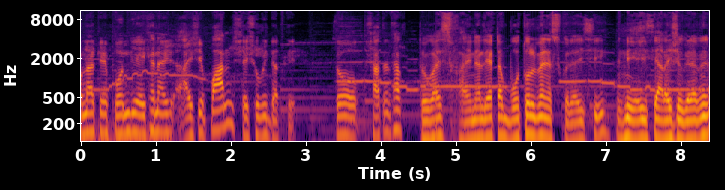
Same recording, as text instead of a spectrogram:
ওনাকে ফোন দিয়ে এখানে আইসে পান সেই সুবিধার্থে। তো সাথে থাক। তো গাইস ফাইনালি একটা বোতল ম্যানেজ করে আইছি। নিয়ে আইছি আড়াইশো গ্রামের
